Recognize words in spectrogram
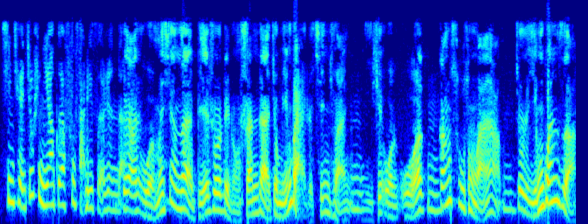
侵权，就是你要要负法律责任的。对啊，我们现在别说这种山寨，就明摆着侵权。你去，我我刚诉讼完啊，就是赢官司啊，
